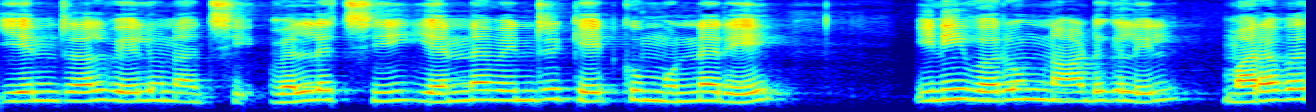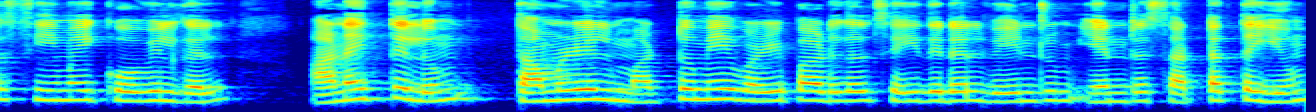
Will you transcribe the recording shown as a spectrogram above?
என்றாள் வேலுநாச்சி. வெள்ளச்சி என்னவென்று கேட்கும் முன்னரே இனி வரும் நாடுகளில் மறவர் சீமை கோவில்கள் அனைத்திலும் தமிழில் மட்டுமே வழிபாடுகள் செய்திடல் வேண்டும் என்ற சட்டத்தையும்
